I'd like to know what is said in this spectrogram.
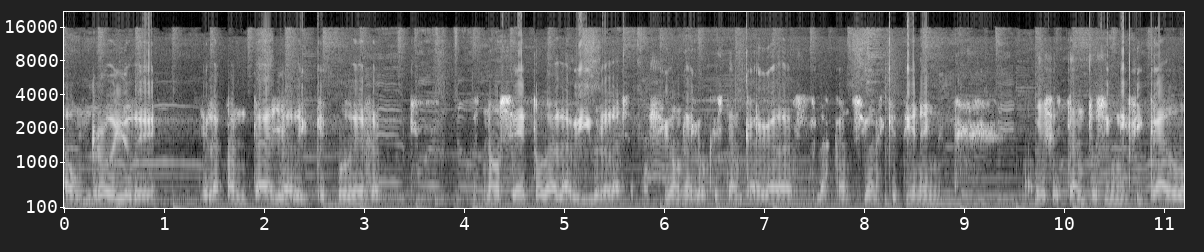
a un rollo de, de la pantalla, de que poder pues no sé, toda la vibra, las emociones, lo que están cargadas, las canciones que tienen a veces tanto significado,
